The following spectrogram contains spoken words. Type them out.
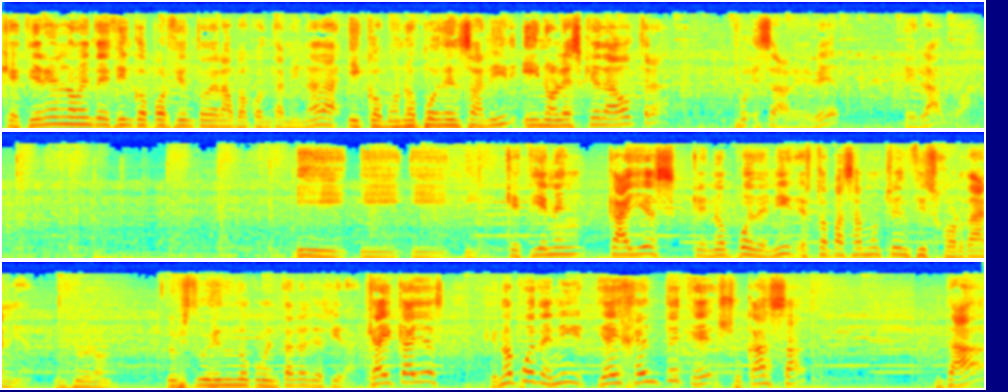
Que tienen el 95% del agua contaminada y como no pueden salir y no les queda otra, pues a beber el agua. Y, y- y- y que tienen calles que no pueden ir. Esto pasa mucho en Cisjordania. Estuve viendo un documental de Al Jazeera. Que hay calles que no pueden ir y hay gente que su casa da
